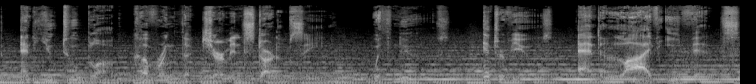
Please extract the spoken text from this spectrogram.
and YouTube blog covering the German startup scene with news, interviews, and live events.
